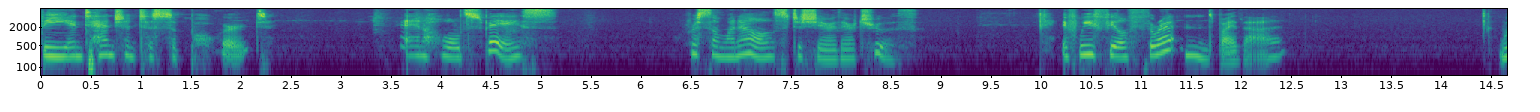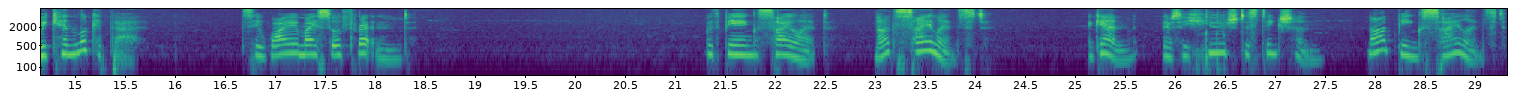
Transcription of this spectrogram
the intention to support and hold space for someone else to share their truth. If we feel threatened by that, we can look at that. Say, why am I so threatened? With being silent, not silenced. Again, there's a huge distinction. Not being silenced,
